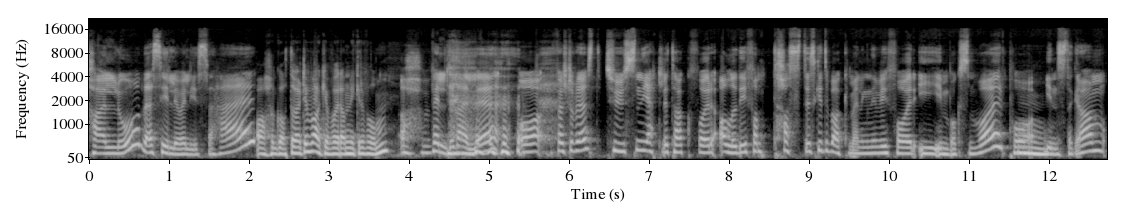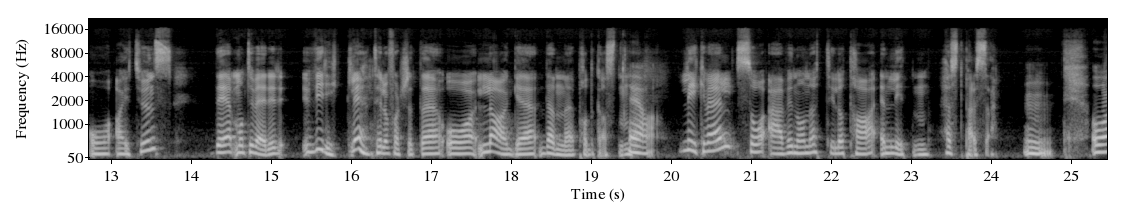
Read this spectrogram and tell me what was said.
Hallo, det er Silje og Elise her. Åh, godt å være tilbake foran mikrofonen. Åh, veldig deilig. Og først og fremst, tusen hjertelig takk for alle de fantastiske tilbakemeldingene vi får i innboksen vår på Instagram og iTunes. Det motiverer virkelig til å fortsette å lage denne podkasten. Ja. Likevel så er vi nå nødt til å ta en liten høstpause. Og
